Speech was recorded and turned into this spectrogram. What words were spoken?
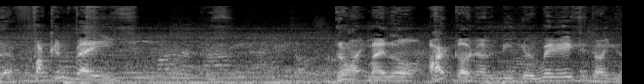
their fucking face, don't like my little art going underneath your radiation on you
